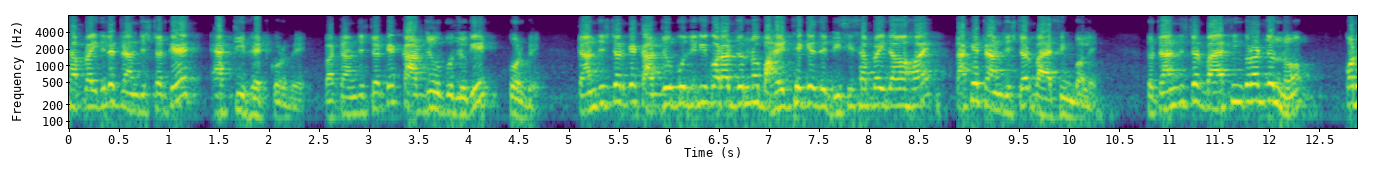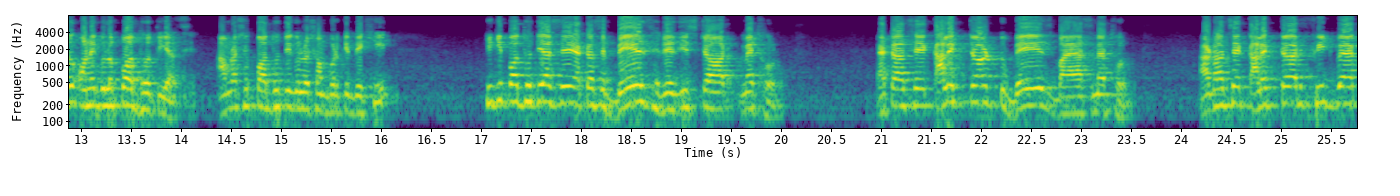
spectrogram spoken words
সাপ্লাই দিলে ট্রানজিস্টরকে অ্যাক্টিভেট করবে বা ট্রানজিস্টরকে কার্য উপযোগী করবে। ট্রানজিস্টরকে কার্য উপযোগী করার জন্য বাহির থেকে যে ডিসি সাপ্লাই দেওয়া হয়, তাকে ট্রানজিস্টর বায়াসিং বলে। তো ট্রানজিস্টর বায়াসিং করার জন্য অনেকগুলো পদ্ধতি আছে। আমরা সে পদ্ধতিগুলো সম্পর্কে দেখি। কি কি পদ্ধতি আছে? একটা হচ্ছে বেজ রেজিস্টার মেথড একটা আছে collector to base bias method একটা হচ্ছে কালেক্টর ফিডব্যাক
